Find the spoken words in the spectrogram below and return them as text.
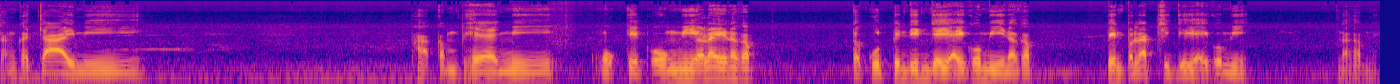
สังกจายมี พระกำแพงมีหกเจ็ดองค์มีอะไรนะครับตะกุดเป็นดินใหญ่ ๆ ก็มีนะครับ เป็นประหลัดฉิกใหญ่ ๆ ก็มีนะครับนี่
